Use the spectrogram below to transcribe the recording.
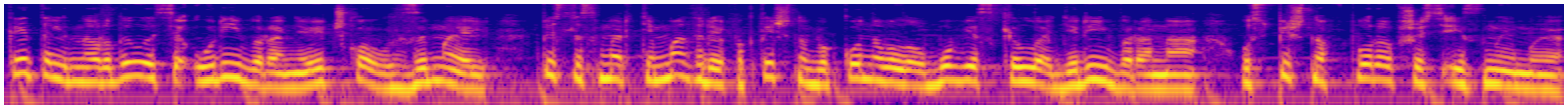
Кетелі народилася у Ріверані річкових земель. Після смерті матері фактично виконувала обов'язки леді Ріверана, успішно впоравшись із ними.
